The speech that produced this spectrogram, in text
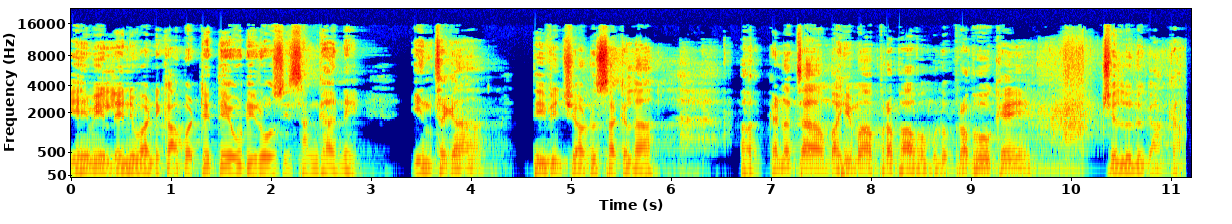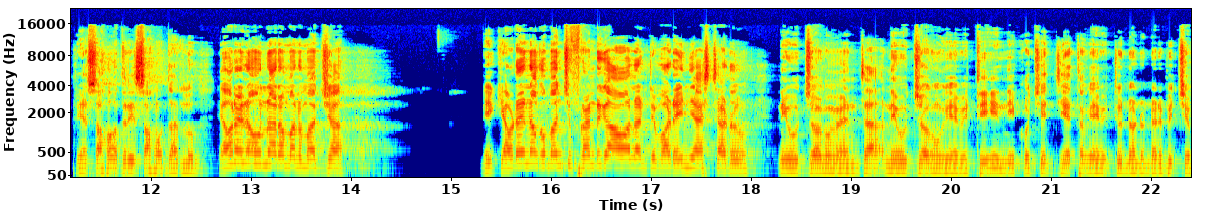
ఏమీ లేనివాడిని కాబట్టి దేవుడు ఈరోజు ఈ సంఘాన్ని ఇంతగా దీవించాడు సకల ఘనత మహిమ ప్రభావములు ప్రభువుకే చెల్లునుగాక ప్రియ సహోదరి సహోదరులు ఎవరైనా ఉన్నారా మన మధ్య? నీకు ఎవడైనా ఒక మంచి ఫ్రెండ్ కావాలంటే వాడు ఏం చేస్తాడు? నీ ఉద్యోగం ఎంత? నీ ఉద్యోగం ఏమిటి? నీకు వచ్చే జీతం ఏమిటి? నన్ను నడిపించే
